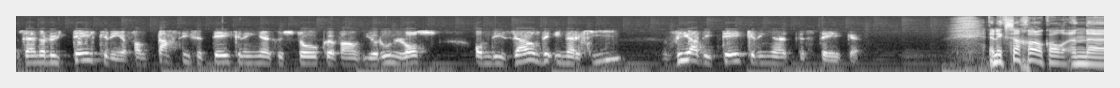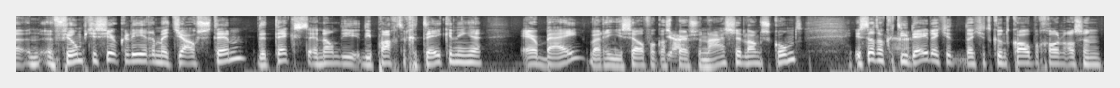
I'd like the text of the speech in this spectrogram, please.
zijn er nu tekeningen, fantastische tekeningen gestoken van Jeroen Los, om diezelfde energie via die tekeningen te steken. En ik zag ook al een, een, een, filmpje circuleren met jouw stem, de tekst en dan die, die prachtige tekeningen erbij, waarin je zelf ook als Ja. personage langskomt. Is dat ook het idee dat je, dat je het kunt kopen gewoon als een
